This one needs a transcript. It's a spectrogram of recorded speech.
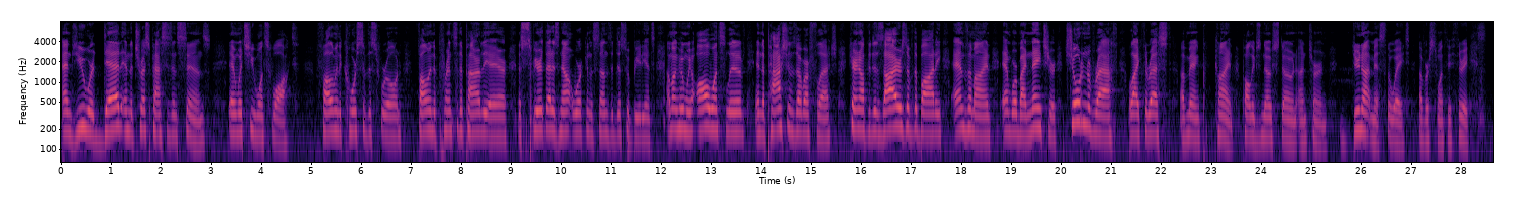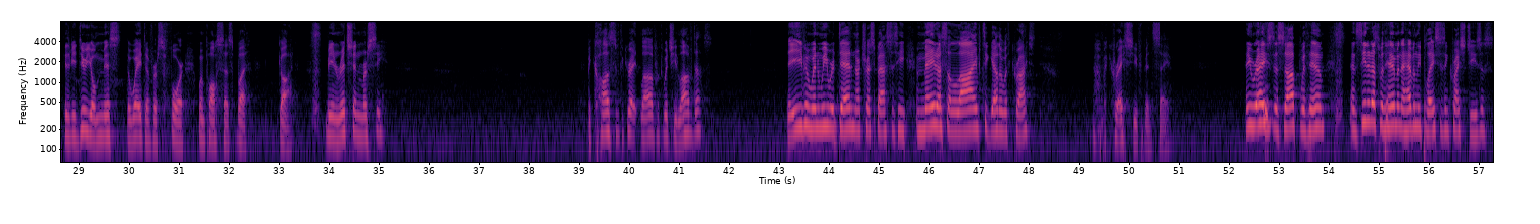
And you were dead in the trespasses and sins in which you once walked, following the course of this world following the prince of the power of the air, the spirit that is now at work in the sons of disobedience, among whom we all once lived in the passions of our flesh, carrying out the desires of the body and the mind, and were by nature children of wrath like the rest of mankind. Paul leaves no stone unturned. Do not miss the weight of verse 1 through 3. Because if you do, you'll miss the weight of verse 4 when Paul says, But God, being rich in mercy, because of the great love with which He loved us. That even when we were dead in our trespasses, He made us alive together with Christ. Oh, by grace, you've been saved. And He raised us up with Him and seated us with Him in the heavenly places in Christ Jesus,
